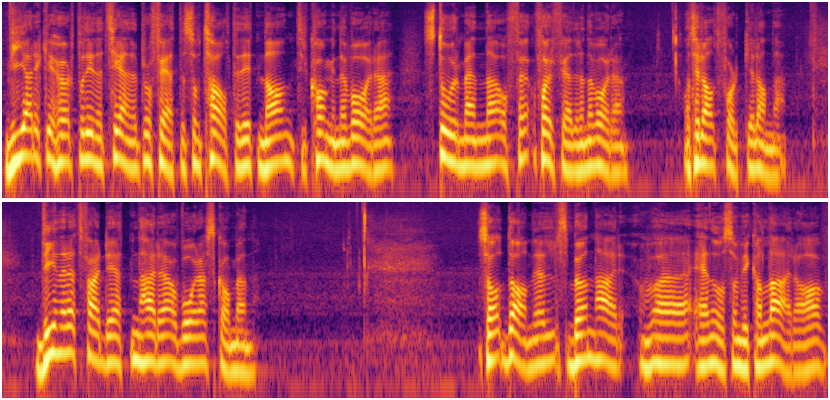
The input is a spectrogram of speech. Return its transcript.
Vi har ikke hørt på dine tjenere profeter som talte i ditt navn til kongene våre, stormennene og forfedrene våre, og til alt folket i landet. Din er rettferdigheten, Herre, og vår er skammen. Så Daniels bønn her eh, er noe som vi kan lære av,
